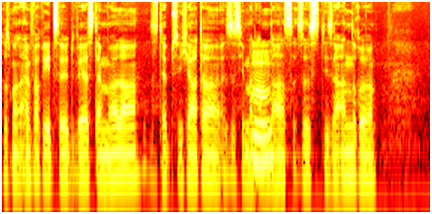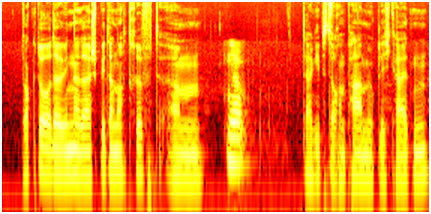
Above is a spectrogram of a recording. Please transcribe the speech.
Dass man einfach rätselt, wer ist der Mörder? Ist es der Psychiater? Ist es jemand Mhm. anders? Ist es dieser andere Doktor oder wen er da später noch trifft? Ähm, Ja. Da gibt es doch ein paar Möglichkeiten.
